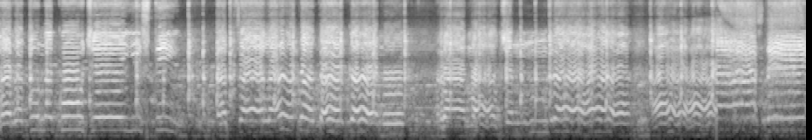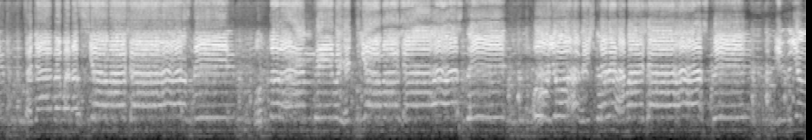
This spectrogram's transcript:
భరతునకు చేయిస్తి పచ్చల పథకము రామచంద్ర. ఆ శాస్తే సజాతమనస్యామాశాస్తే ఉత్తరాం దేవ యజ్ఞామాశాస్తే ఓయో హవిష్కరణమాశాస్తే దివ్యం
